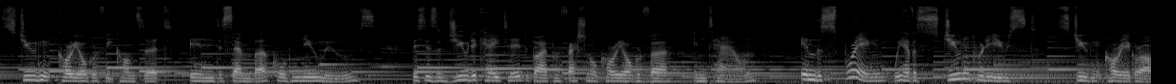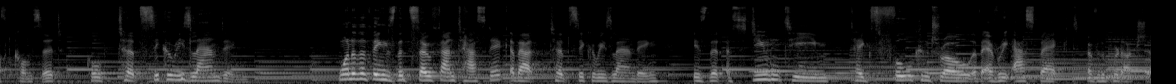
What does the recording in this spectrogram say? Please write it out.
student choreography concert in December called New Moves. This is adjudicated by a professional choreographer in town in the spring, we have a student-produced, student-choreographed concert called Terpsichore's Landing. One of the things that's so fantastic about Terpsichore's Landing is that a student team takes full control of every aspect of the production,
